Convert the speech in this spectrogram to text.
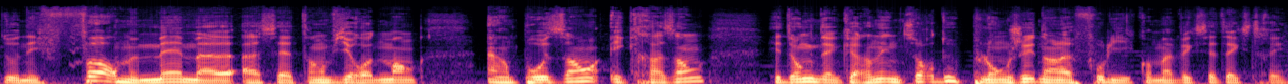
donner forme même à, à cet environnement imposant, écrasant, et donc d'incarner une sorte de plongée dans la folie, comme avec cet extrait.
